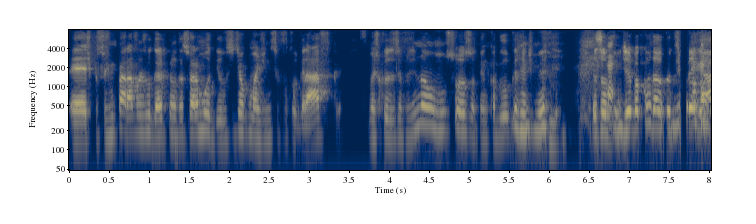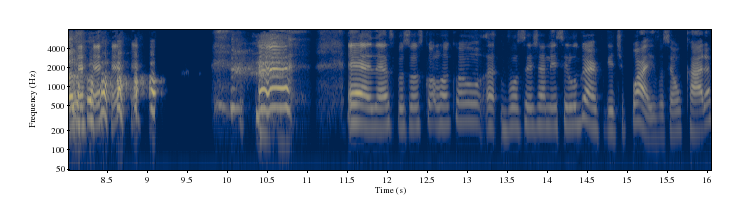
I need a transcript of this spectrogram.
É, as pessoas me paravam nos lugares perguntar se eu era modelo, você é de alguma agência fotográfica? Umas coisas assim, eu falei, não, não sou, só tenho cabelo grande mesmo. Eu só não tenho dinheiro pra acordar, eu tô desempregado. É, né? As pessoas colocam eh, você já nesse lugar, porque, tipo, ai, você é um cara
